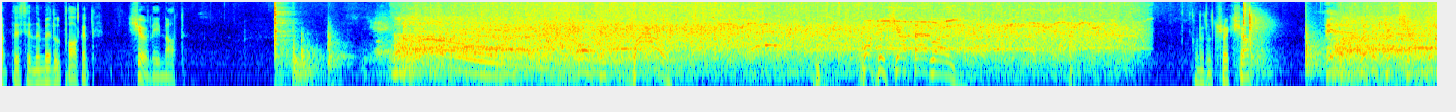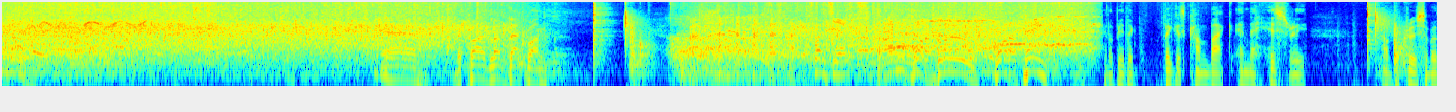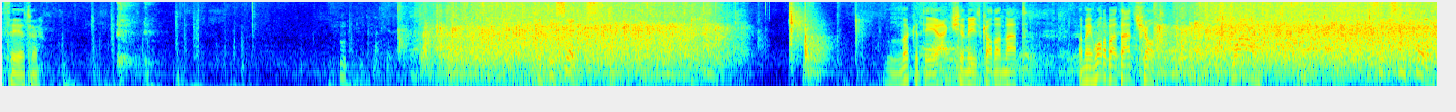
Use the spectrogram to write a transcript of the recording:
got this in the middle pocket? Surely not. Wow! What a shot that was! A little trick shot. Yeah, a little trick shot. Why not? Yeah, the crowd loved that one. 28. Oh, what a blue! What a pink! It'll be the biggest comeback in the history of the Crucible Theatre. Look at the action he's got on that. I mean, what about that shot? Wow. 64.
